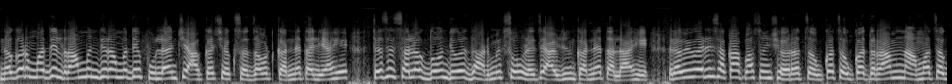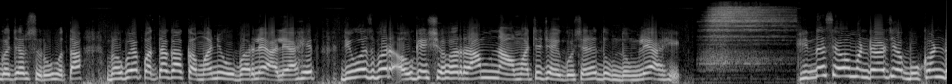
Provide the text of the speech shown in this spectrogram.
नगरमधील राम मंदिरामध्ये फुलांची आकर्षक सजावट करण्यात आली आहे. तसेच सलग दोन दिवस धार्मिक सोहळ्याचे आयोजन करण्यात आलं आहे. रविवारी सकाळपासून शहरात चौका चौकात राम नामाचा गजर सुरू होता. भगव्या पताका कमानी उभारले आले आहेत. दिवसभर अवघे शहर राम नामाच्या जयघोषाने दुमदुमले आहे. हिंद सेवा मंडळाच्या भूखंड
